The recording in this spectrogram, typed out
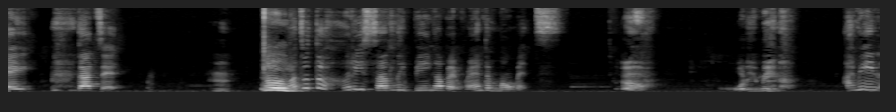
Okay, that's it. Hmm? Oh, What's with the hoodie suddenly being up at random moments? Oh, what do you mean? I mean,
